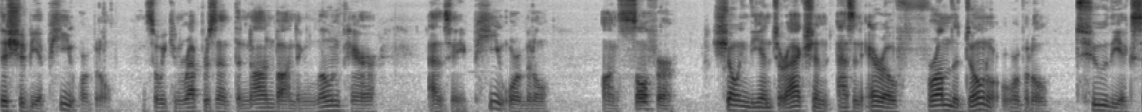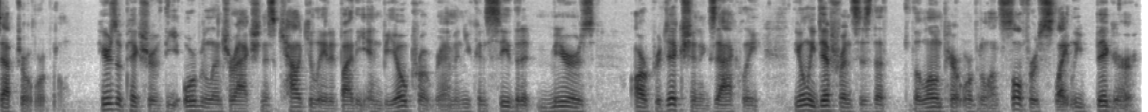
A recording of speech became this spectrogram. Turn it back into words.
this should be a p orbital. And so we can represent the non-bonding lone pair as a p orbital on sulfur, showing the interaction as an arrow from the donor orbital to the acceptor orbital. Here's a picture of the orbital interaction as calculated by the NBO program, and you can see that it mirrors our prediction exactly. The only difference is that the lone pair orbital on sulfur is slightly bigger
